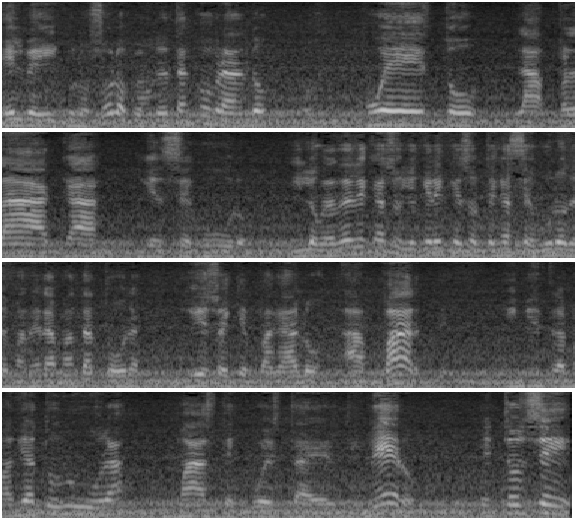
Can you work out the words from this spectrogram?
el vehículo solo, pero no te están cobrando los impuestos, la placa y el seguro. Y lo grande del caso, yo quiero que eso tenga seguro de manera mandatoria y eso hay que pagarlo aparte. Y mientras más día tú dura, más te cuesta el dinero. Entonces,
